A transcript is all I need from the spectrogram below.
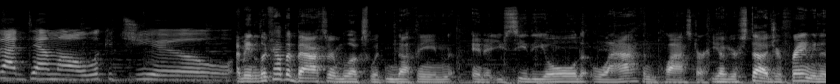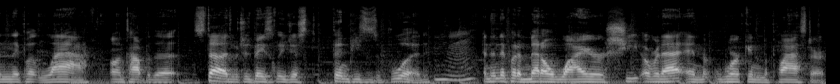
That demo. Look at you. I mean, look how the bathroom looks with nothing in it. You see the old lath and plaster. You have your studs, your framing, and then they put lath on top of the studs, which is basically just thin pieces of wood. Mm-hmm. And then they put a metal wire sheet over that and work in the plaster.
